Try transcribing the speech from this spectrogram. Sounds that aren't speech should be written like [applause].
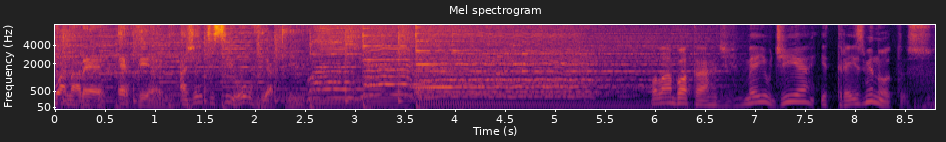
Guanaré FM. A gente se ouve aqui. Olá, boa tarde. Meio-dia e três minutos.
